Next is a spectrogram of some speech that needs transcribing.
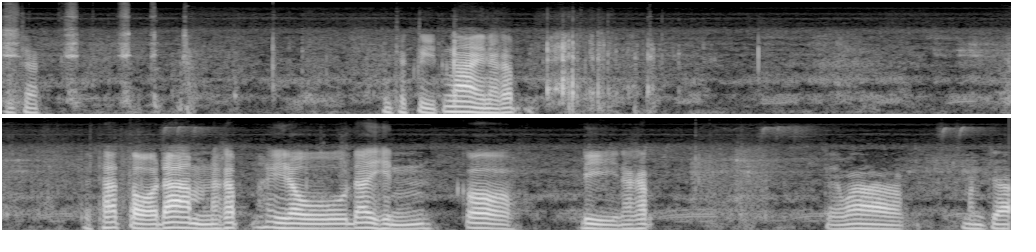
มันจะ มันจะกรีดง่ายนะครับ แต่ถ้าต่อด้ามนะครับ ให้เราได้เห็นก็ดีนะครับ แต่ว่ามันจะ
